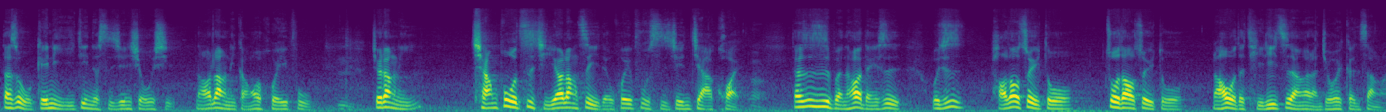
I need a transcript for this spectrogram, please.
但是我给你一定的时间休息，然后让你赶快恢复，嗯，就让你强迫自己要让自己的恢复时间加快。嗯，但是日本的话，等于是我就是跑到最多，做到最多，然后我的体力自然而然就会跟上来。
